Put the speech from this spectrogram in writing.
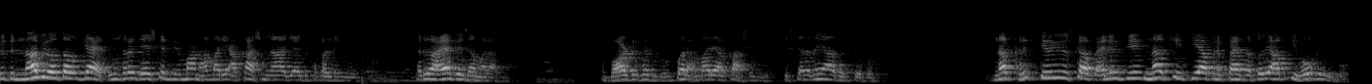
युद्ध ना भी होता हो क्या है? दूसरे देश के विमान हमारे आकाश में आ जाए तो पकड़ लेंगे उसको अरे आया कैसे हमारा? बॉर्डर से ऊपर हमारे आकाश है इसके अंदर नहीं आ सकते तुम। न खरीदते हुए उसका वैल्यू दिए न की दिया अपने पैसा तो ये आपकी हो गई वो।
